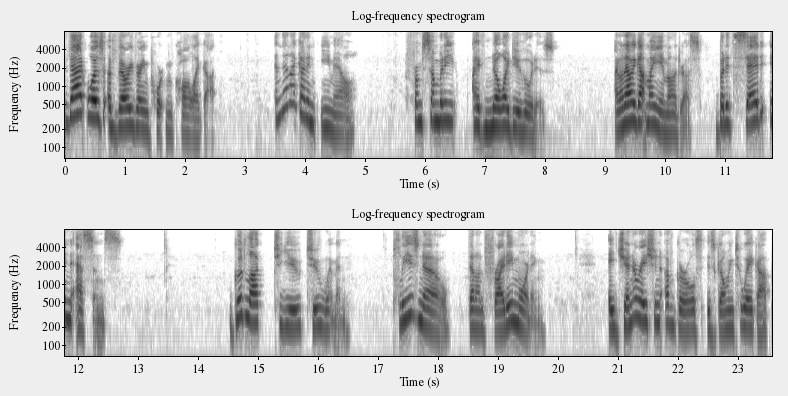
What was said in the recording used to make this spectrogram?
that was a very, very important call I got. And then I got an email from somebody, I have no idea who it is. I don't know how he got my email address, but it said in essence, good luck to you two women. Please know that on Friday morning, a generation of girls is going to wake up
